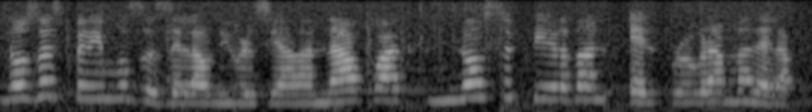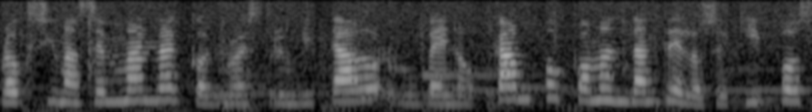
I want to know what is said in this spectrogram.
nos despedimos desde la Universidad de Anáhuac. No se pierdan el programa de la próxima semana con nuestro invitado Rubén Ocampo, comandante de los equipos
